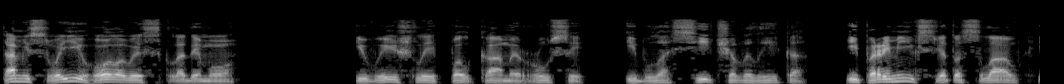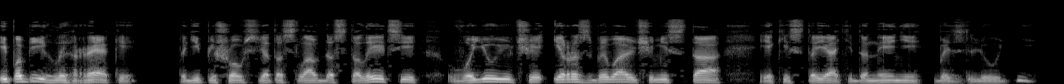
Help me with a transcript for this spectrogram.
там і свої голови складемо. І вийшли полками руси, і була січа велика, і переміг Святослав, і побігли греки. Тоді пішов Святослав до столиці, воюючи і розбиваючи міста, які стоять і донині безлюдні.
